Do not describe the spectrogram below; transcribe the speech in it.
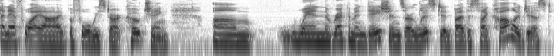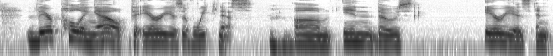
an FYI before we start coaching, um, when the recommendations are listed by the psychologist, they're pulling out the areas of weakness um, in those areas and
